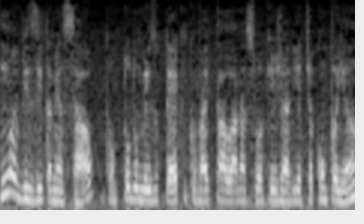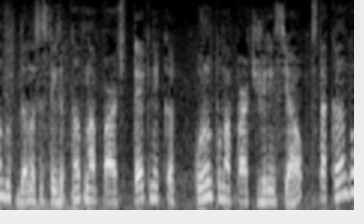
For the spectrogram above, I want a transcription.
uma visita mensal. Então, todo mês o técnico vai estar lá na sua queijaria te acompanhando, dando assistência tanto na parte técnica quanto na parte gerencial, destacando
